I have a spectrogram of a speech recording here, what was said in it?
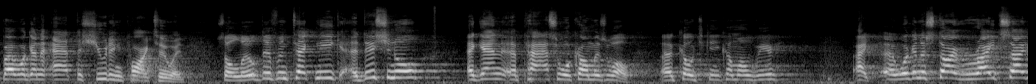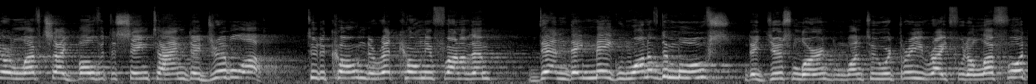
but we're gonna add the shooting part to it. So a little different technique, additional. Again, a pass will come as well. Uh, coach, can you come over here? All right, uh, we're gonna start right side or left side, both at the same time. They dribble up to the cone, the red cone in front of them. Then they make one of the moves they just learned, one, two, or three, right foot or left foot.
